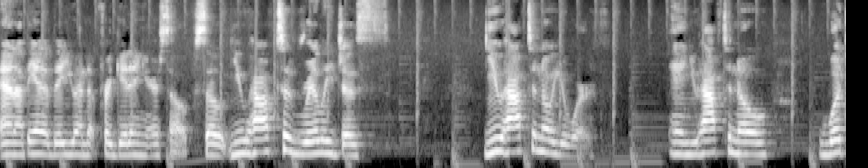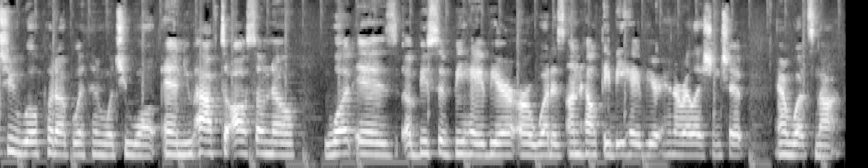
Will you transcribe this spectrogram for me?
And at the end of the day you end up forgetting yourself. So you have to really just you have to know your worth. And you have to know what you will put up with and what you won't. And you have to also know what is abusive behavior or what is unhealthy behavior in a relationship and what's not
